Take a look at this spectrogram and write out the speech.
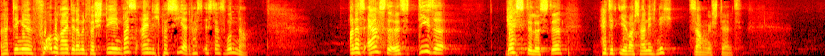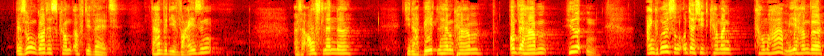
und hat Dinge vorbereitet, damit verstehen, was eigentlich passiert, was ist das Wunder. Und das Erste ist, diese Gästeliste hättet ihr wahrscheinlich nicht zusammengestellt. Der Sohn Gottes kommt auf die Welt. Da haben wir die Weisen, also Ausländer, die nach Bethlehem kamen. Und wir haben Hirten. Einen größeren Unterschied kann man kaum haben. Hier haben wir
